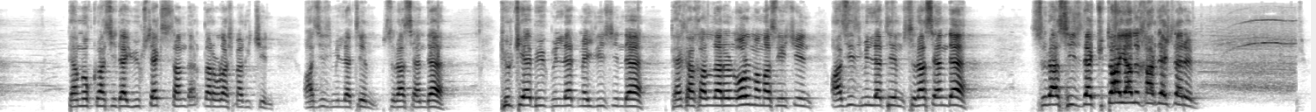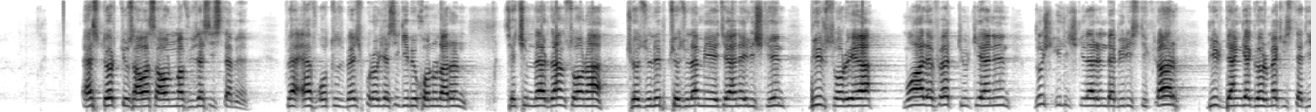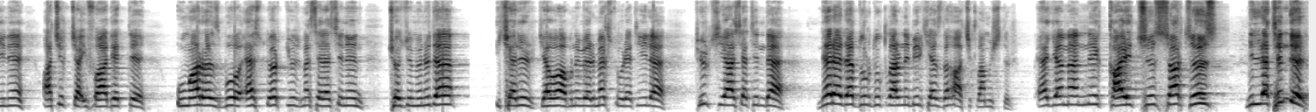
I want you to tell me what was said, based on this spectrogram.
Demokraside yüksek standartlara ulaşmak için aziz milletim sıra sende. Türkiye Büyük Millet Meclisi'nde PKK'lıların olmaması için aziz milletim sıra sende. Sıra sizde Kütahyalı kardeşlerim. S-400 hava savunma füze sistemi ve F-35 projesi gibi konuların seçimlerden sonra çözülüp çözülemeyeceğine ilişkin bir soruya muhalefet Türkiye'nin dış ilişkilerinde bir istikrar, bir denge görmek istediğini açıkça ifade etti. Umarız bu S-400 meselesinin çözümünü de içerir cevabını vermek suretiyle Türk siyasetinde nerede durduklarını bir kez daha açıklamıştır. Egemenlik kayıtsız şartsız milletindir.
